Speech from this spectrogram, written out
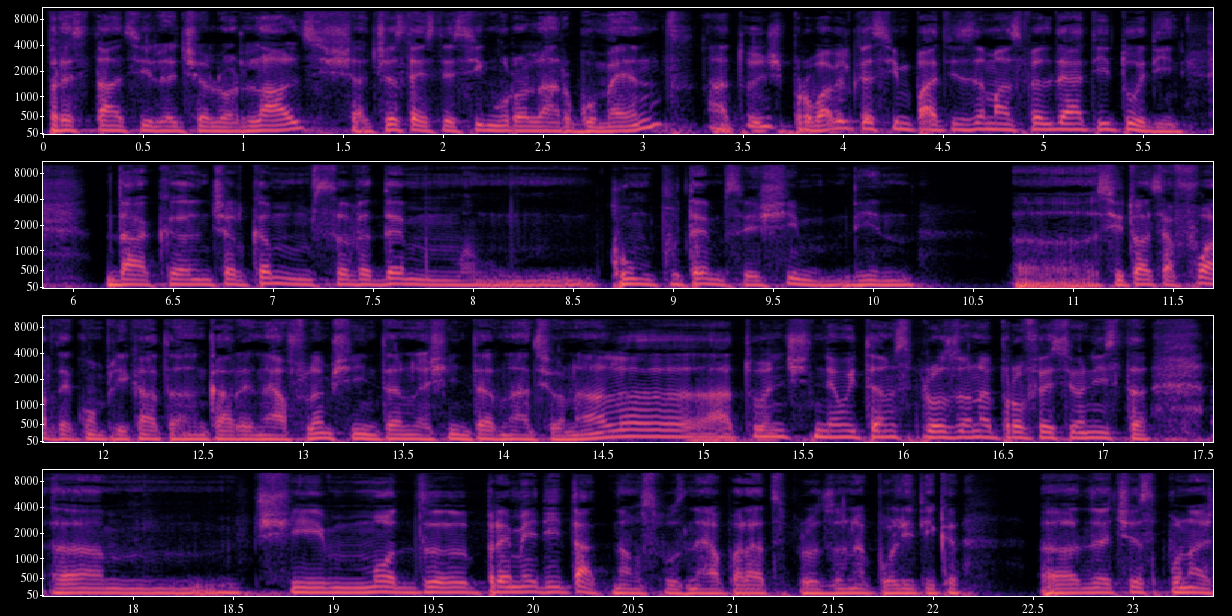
prestațiile celorlalți și acesta este singurul argument, atunci probabil că simpatizăm astfel de atitudini. Dacă încercăm să vedem cum putem să ieșim din uh, Uh, situația foarte complicată în care ne aflăm și internă și internațională, atunci ne uităm spre o zonă profesionistă um, și în mod premeditat, n-am spus neapărat spre o zonă politică. Uh, de ce spun uh,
